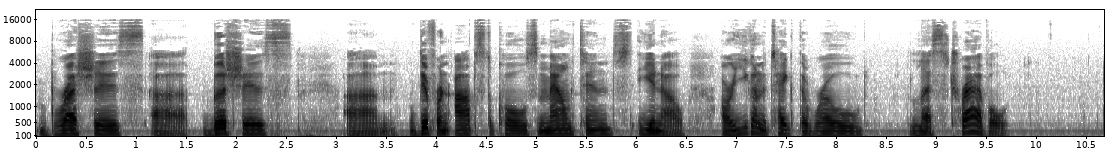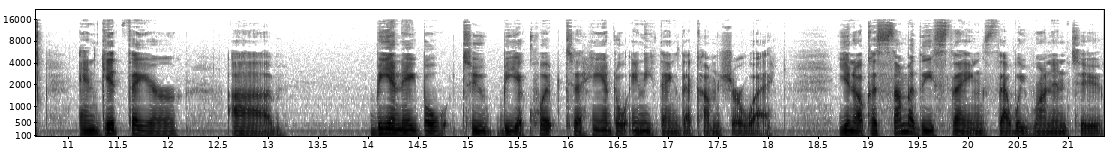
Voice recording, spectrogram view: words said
brushes, uh, bushes, um, different obstacles, mountains? You know, are you going to take the road less traveled and get there uh, being able to be equipped to handle anything that comes your way. You know, because some of these things that we run into,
